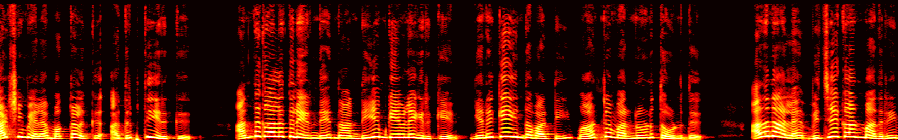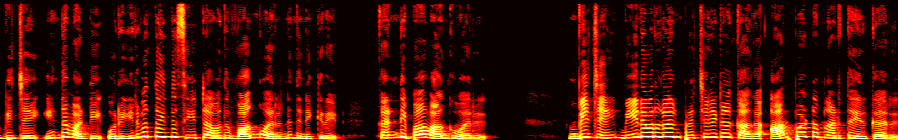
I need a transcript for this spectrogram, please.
ஆட்சி மேலே மக்களுக்கு அதிருப்தி இருக்குது அந்த காலத்திலிருந்தே நான் டிஎம்கேவில் இருக்கேன். எனக்கே இந்த வாட்டி மாற்றம் வரணும்னு தோணுது. அதனால் விஜயகாந்த் மாதிரி விஜய் இந்த வாட்டி ஒரு இருபத்தைந்து சீட்டாவது வாங்குவாருன்னு நினைக்கிறேன். கண்டிப்பாக வாங்குவார். விஜய் மீனவர்களின் பிரச்சனைகளுக்காக ஆர்ப்பாட்டம் நடத்த இருக்காரு.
